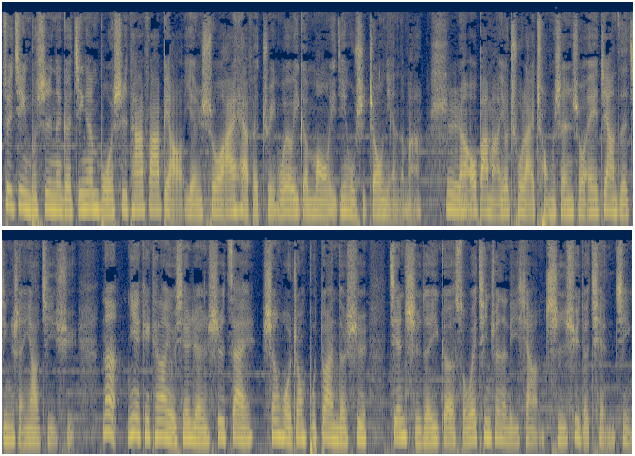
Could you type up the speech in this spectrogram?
最近不是那个金恩博士他发表演说，I have a dream，我有一个梦，已经五十周年了嘛。是，然后奥巴马又出来重申说，哎，这样子的精神要继续。那你也可以看到，有些人是在生活中不断的是坚持的一个所谓青春的理想，持续的前进。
